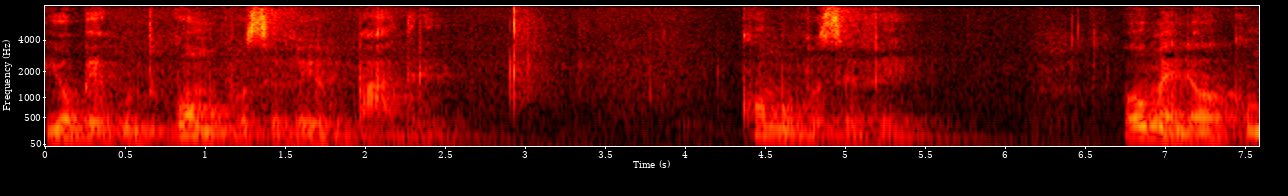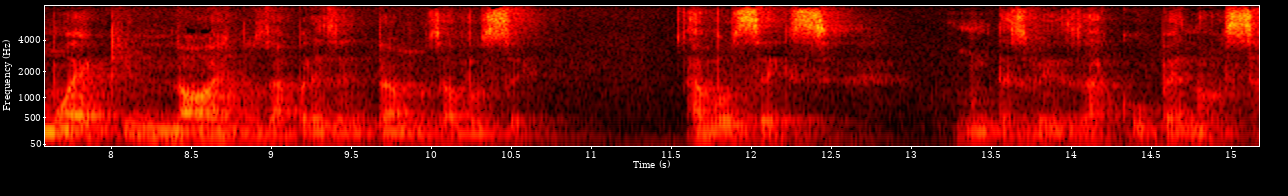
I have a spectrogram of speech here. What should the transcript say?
E eu pergunto: como você vê o Padre? Como você vê? Ou melhor, como é que nós nos apresentamos a você, a vocês? Muitas vezes a culpa é nossa,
